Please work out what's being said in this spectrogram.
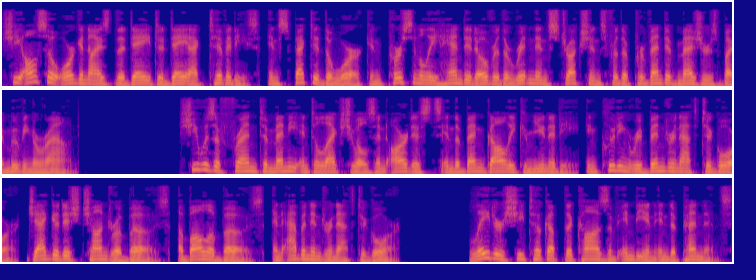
She also organized the day-to-day -day activities, inspected the work and personally handed over the written instructions for the preventive measures by moving around. She was a friend to many intellectuals and artists in the Bengali community, including Rabindranath Tagore, Jagadish Chandra Bose, Abala Bose, and Abanindranath Tagore. Later she took up the cause of Indian independence.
